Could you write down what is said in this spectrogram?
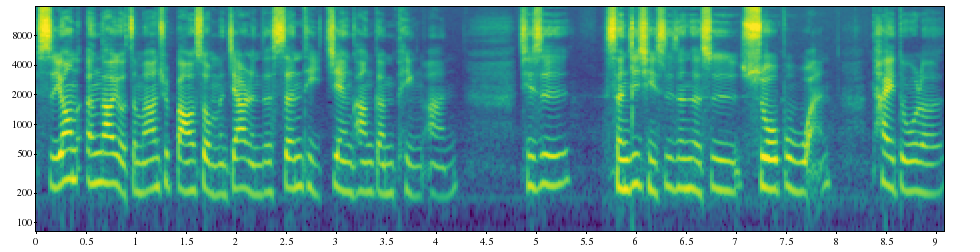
使用恩膏有怎么样去保守我们家人的身体健康跟平安？其实神迹骑士真的是说不完，太多了。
